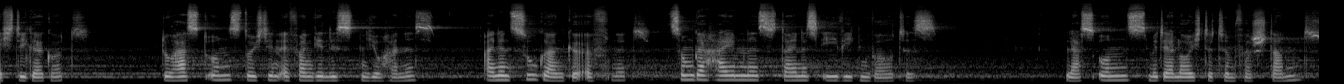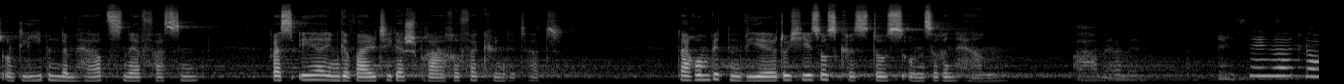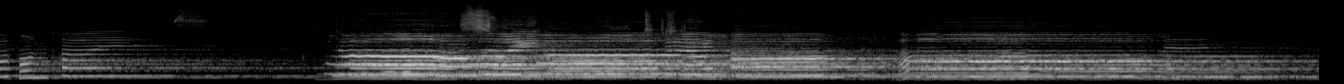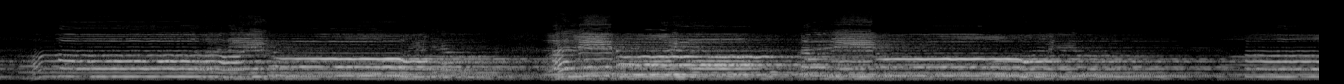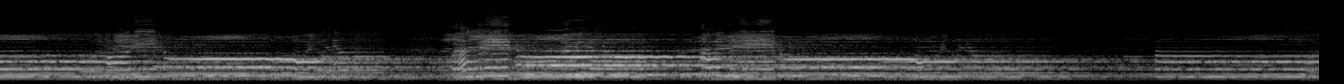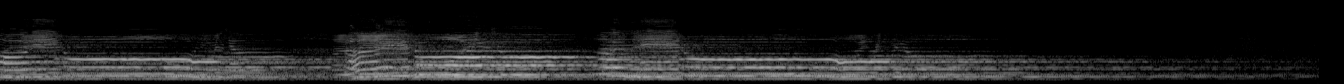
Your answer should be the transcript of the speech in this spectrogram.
Allmächtiger Gott, du hast uns durch den Evangelisten Johannes einen Zugang geöffnet zum Geheimnis deines ewigen Wortes. Lass uns mit erleuchtetem Verstand und liebendem Herzen erfassen, was er in gewaltiger Sprache verkündet hat. Darum bitten wir durch Jesus Christus, unseren Herrn. Amen. Singet Lob und Preis. Amen.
